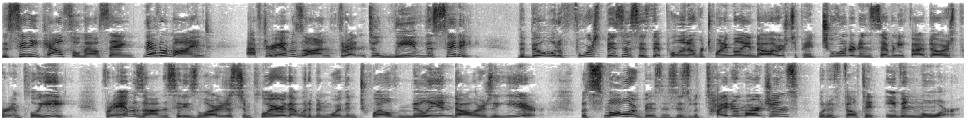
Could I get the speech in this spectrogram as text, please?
the city council now saying, never mind, after Amazon threatened to leave the city. The bill would have forced businesses that pull in over $20 million to pay $275 per employee. For Amazon, the city's largest employer, that would have been more than $12 million a year. But smaller businesses with tighter margins would have felt it even more.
